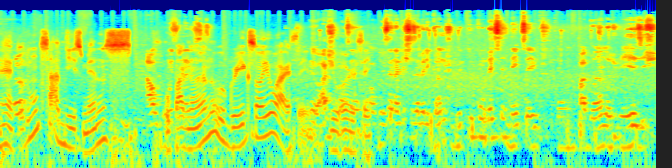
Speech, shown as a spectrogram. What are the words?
É, todo mundo sabe disso, menos o Alguns Pagano, o Grigson e o Arcey. né? Eu acho e o alguns, analistas americanos muito condescendentes aí, que estão pagando às vezes.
